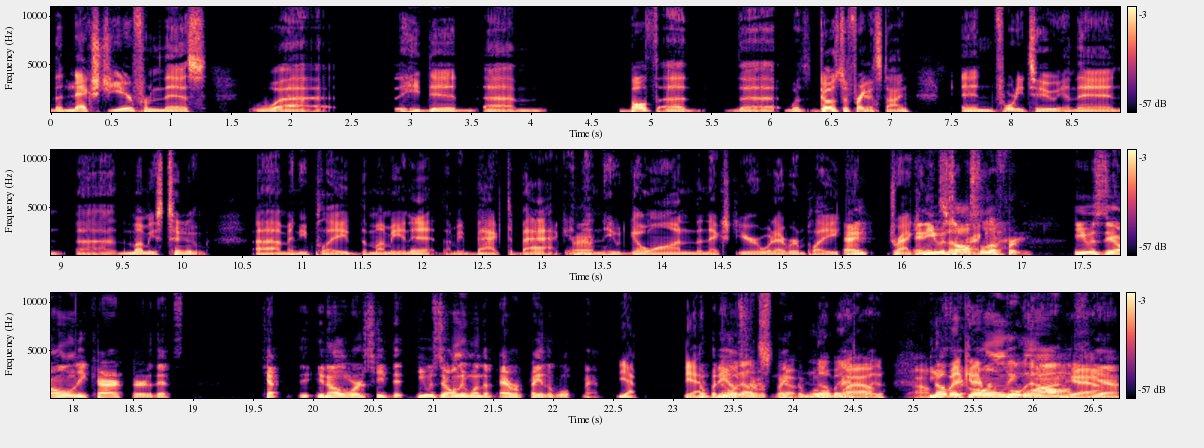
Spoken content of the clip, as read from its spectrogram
the next year from this, uh, he did um, both. Uh, the was Ghost of Frankenstein in '42, and then uh, the Mummy's Tomb. Um, and he played the mummy in it. I mean, back to back, and Yeah. then he would go on the next year or whatever and play And Dracula. and he was Son of also the Dracula. fir- he was the only character that's kept. In other words, he did. He was the only one that ever played the Wolfman. Yep. Yeah, Nobody no one else ever played no- the Wolfman. Nobody else Wow. played. it. Wow. Nobody the could ever only pull that one. off. Yeah. yeah,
